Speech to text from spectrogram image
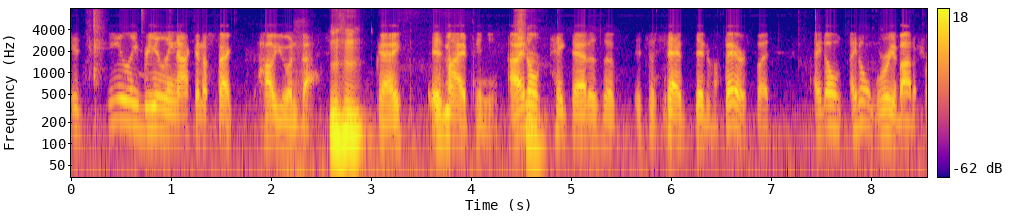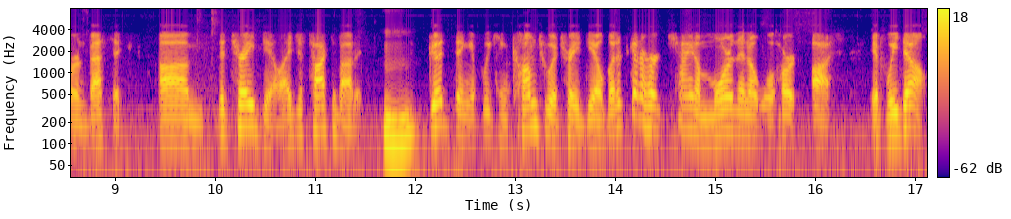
it's really really not going to affect how you invest. Mm-hmm. Okay, in my opinion, I Sure. don't take that as a it's a sad state of affairs, but I don't I don't worry about it for investing. Um, the trade deal, I just talked about it. Mm-hmm. Good thing if we can come to a trade deal, but it's going to hurt China more than it will hurt us if we don't.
